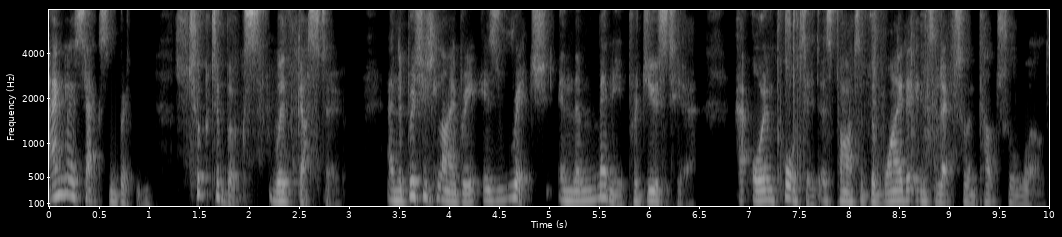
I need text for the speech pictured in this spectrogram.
Anglo-Saxon Britain took to books with gusto, and the British Library is rich in the many produced here uh, or imported as part of the wider intellectual and cultural world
